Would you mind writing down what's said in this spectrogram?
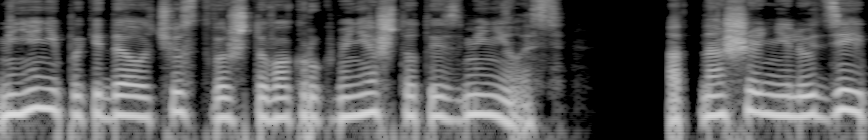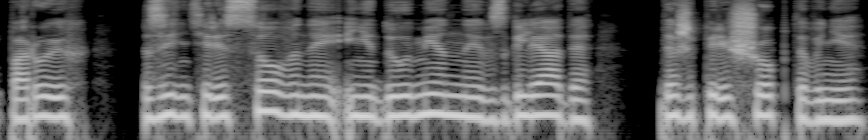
Меня не покидало чувство, что вокруг меня что-то изменилось. Отношения людей, порой их заинтересованные и недоуменные взгляды, даже перешептывания.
